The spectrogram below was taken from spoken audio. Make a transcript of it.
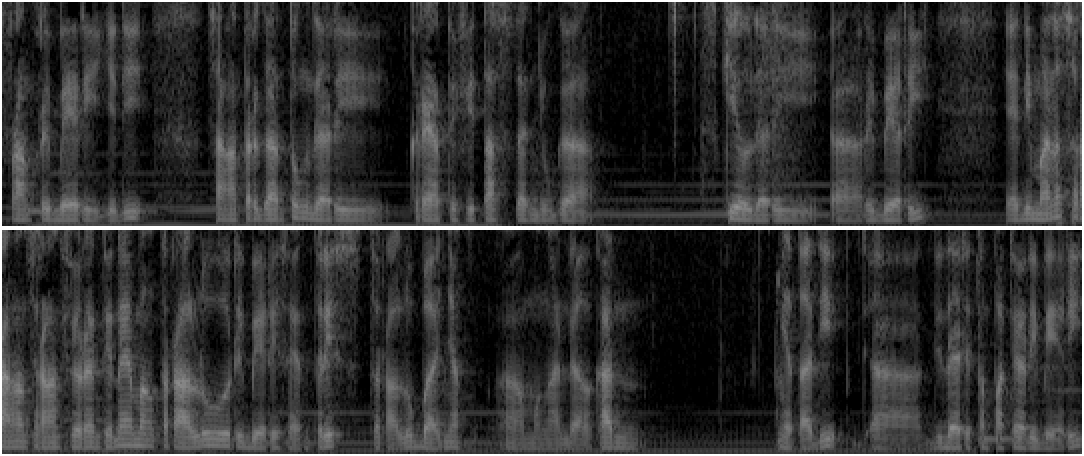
Frank Ribery. Jadi sangat tergantung dari kreativitas dan juga skill dari uh, Ribery. Ya di mana serangan-serangan Fiorentina emang terlalu Ribery sentris terlalu banyak uh, mengandalkan ya tadi uh, dari tempatnya Ribery.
